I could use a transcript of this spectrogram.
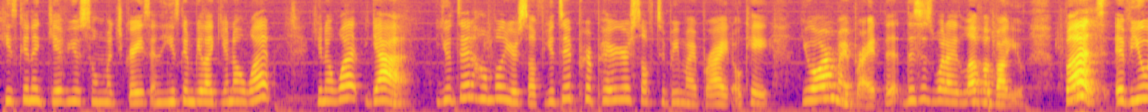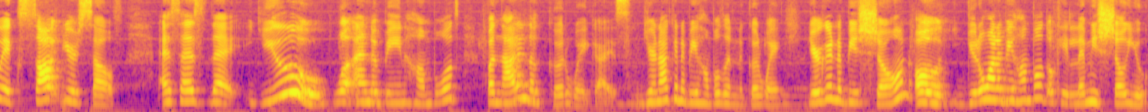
he's gonna give you so much grace, and he's gonna be like, you know what, you know what, yeah. You did humble yourself. You did prepare yourself to be my bride. Okay, you are my bride. Th- this is what I love about you. But if you exalt yourself, it says that you will end up being humbled, but not in a good way, guys. Mm-hmm. You're not going to be humbled in a good way. You're going to be shown, oh, you don't want to be humbled? Okay, let me show you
